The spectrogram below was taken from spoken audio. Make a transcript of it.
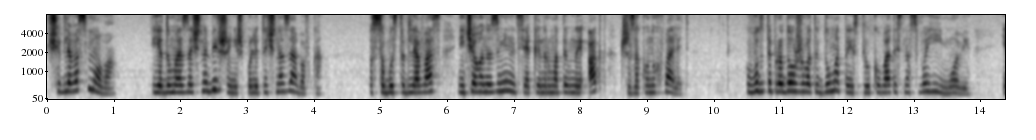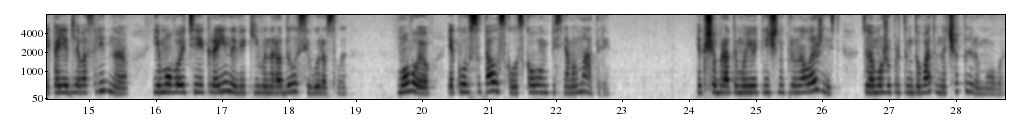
Що для вас мова? Я думаю, значно більше, ніж політична забавка. Особисто для вас нічого не зміниться, який нормативний акт чи закон ухвалять. Ви будете продовжувати думати і спілкуватись на своїй мові, яка є для вас рідною, є мовою тієї країни, в якій ви народились і виросли, мовою, яку ви всутали з колисковими піснями матері. Якщо брати мою етнічну приналежність, то я можу претендувати на чотири мови.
